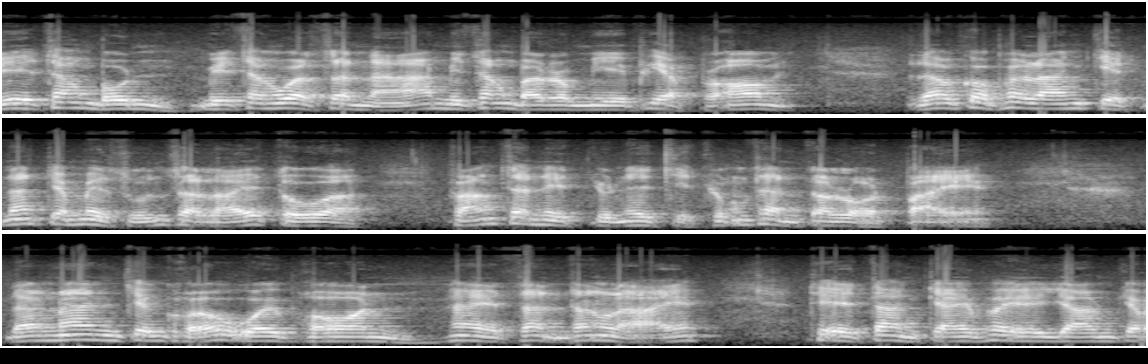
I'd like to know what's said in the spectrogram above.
มีทั้งบุญ มีทั้งวาสนา มีทั้งบารมีเพียบพร้อม แล้วก็พลังจิตนั้นจะไม่สูญสลายตัว ฝังสนิทอยู่ในจิตของท่านตลอดไป ดังนั้นจึงขออวยพรให้ท่านทั้งหลาย ที่ตั้งใจพยายามจะ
